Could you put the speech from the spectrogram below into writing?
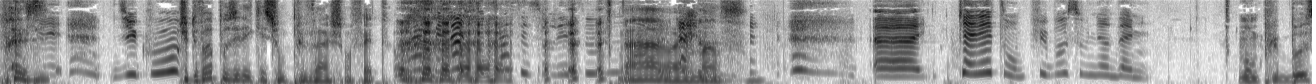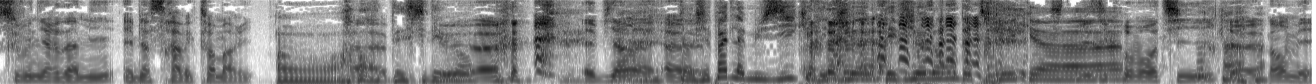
Vas-y. Du coup, Tu devrais poser des questions plus vaches, en fait. ça, c'est sur les souvenirs. Ah ouais, mince. Euh, quel est ton plus beau souvenir d'amis Mon plus beau souvenir d'amis, eh bien, ce sera avec toi, Marie. Oh, Euh, décidément. puisque, euh, eh bien, euh, Attends, J'ai pas de la musique, et des, viol- des violons, des trucs. euh, musique romantique. euh, non, mais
